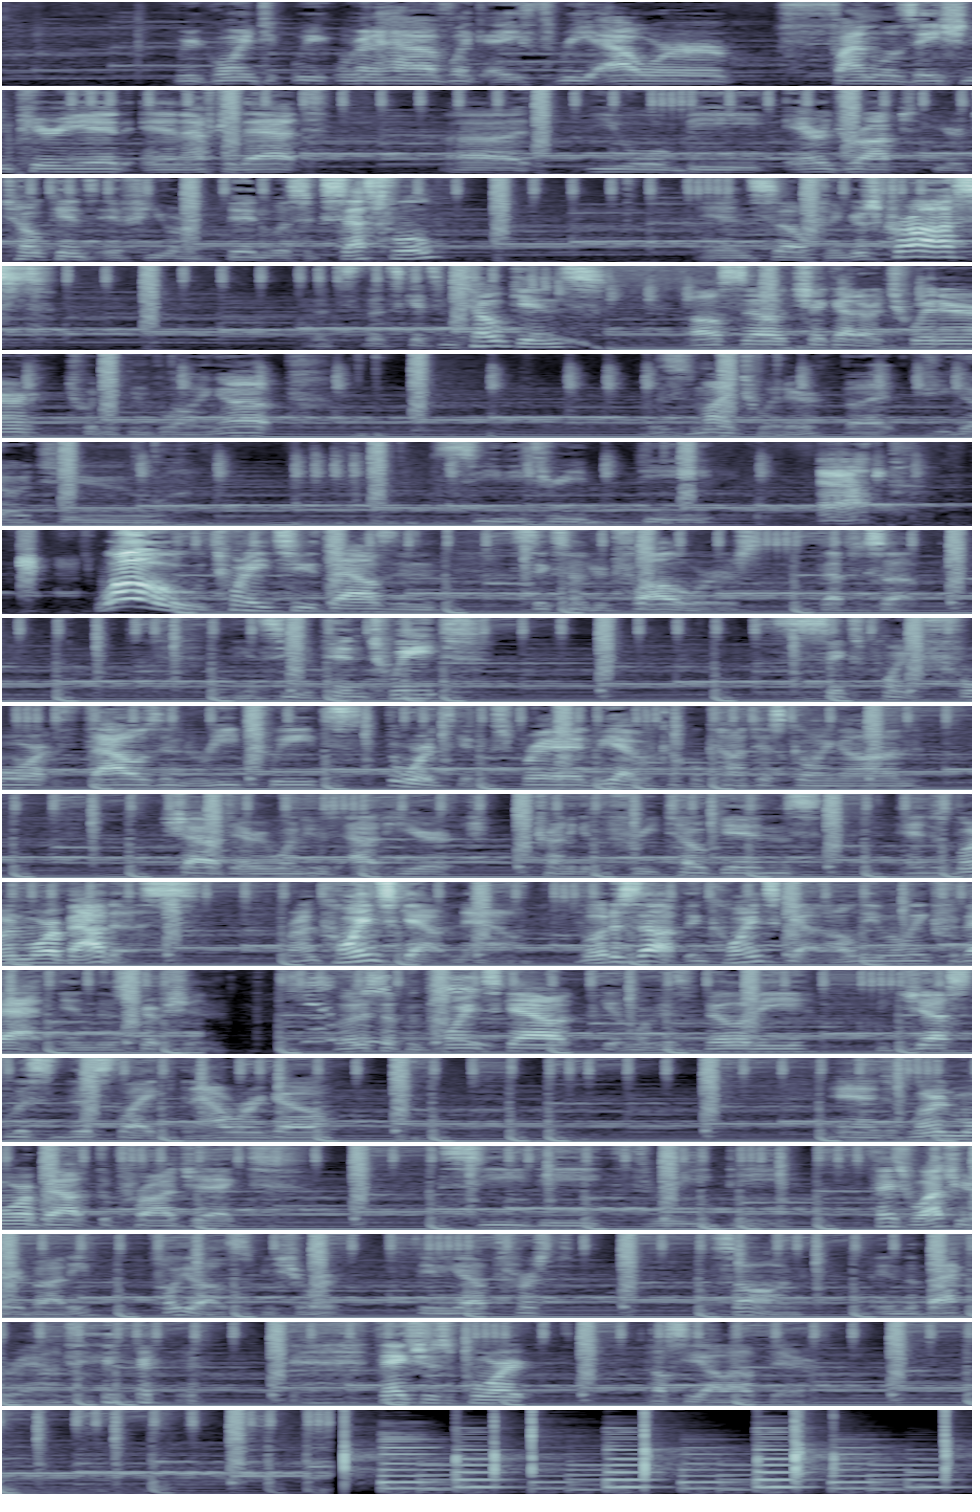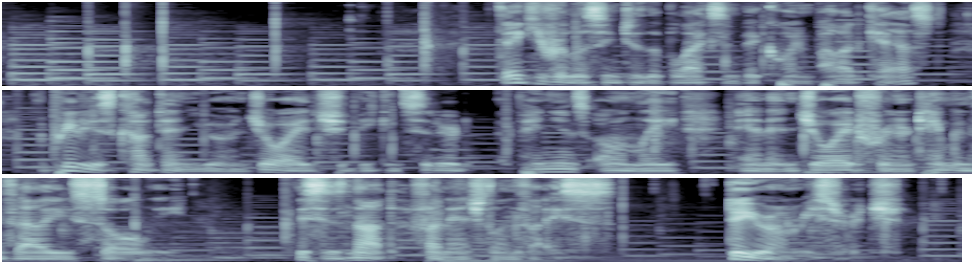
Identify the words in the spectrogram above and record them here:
We're going to we, we're going to have like a three hour finalization period, and after that, uh, you will be airdropped your tokens if your bid was successful. And so, fingers crossed. Let's let's get some tokens. Also, check out our Twitter. Twitter's been blowing up. This is my Twitter, but if you go to CD3D app, whoa, 22,600 followers. That's what's up. You can see the pinned tweet. 6.4 thousand retweets. The word's getting spread. We have a couple contests going on. Shout out to everyone who's out here trying to get the free tokens and just learn more about us. We're on CoinScout now. Vote us up in CoinScout. I'll leave a link for that in the description. Vote us up in CoinScout to get more visibility. We just listed this like an hour ago. And just learn more about the project CD3D. Thanks for watching, everybody. Told you all this would be short. Leaving out the first song in the background. Thanks for your support. I'll see y'all out there. Thank you for listening to the Blacks and Bitcoin podcast. The previous content you have enjoyed should be considered opinions only and enjoyed for entertainment value solely. This is not financial advice. Do your own research.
